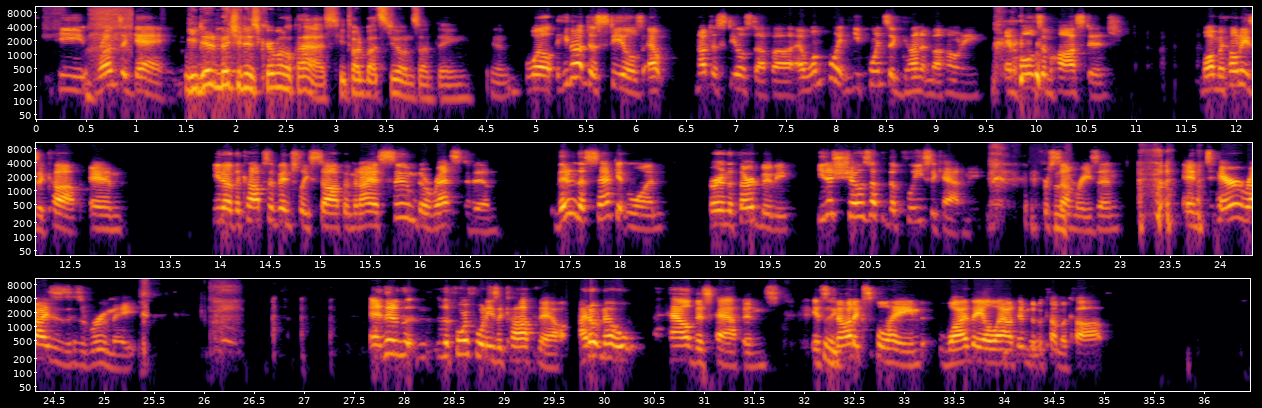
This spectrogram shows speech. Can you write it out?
He runs a gang. He did mention his criminal past. He talked about stealing something. Yeah. Well, he not just steals at not just steal stuff. Uh, at one point, he points a gun at Mahoney and holds him hostage, while Mahoney's a cop. And you know the cops eventually stop him, and I assumed arrested him. Then in the second one, or in the third movie, he just shows up at the police academy for some reason and terrorizes his roommate. And then the, the fourth one, he's a cop now. I don't know how this happens. It's Like- not explained why they allowed him to become a cop,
